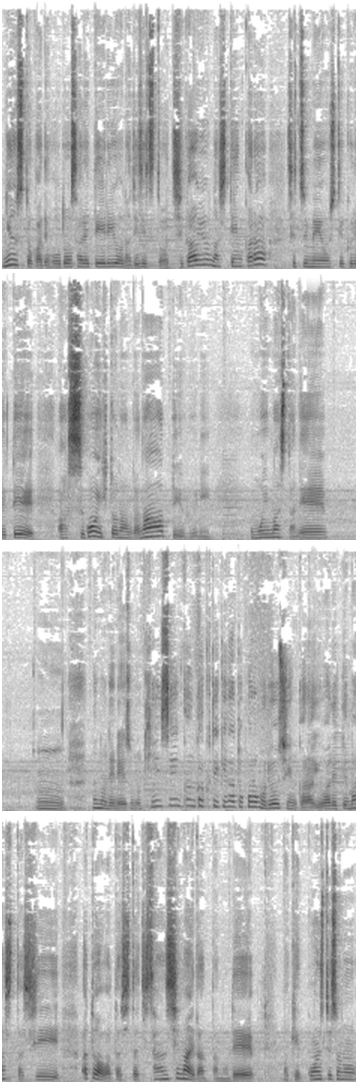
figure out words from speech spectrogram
ニュースとかで報道されているような事実とは違うような視点から説明をしてくれてあすごい人なんだなっていうふうに思いましたね。うん、なのでねその金銭感覚的なところも両親から言われてましたしあとは私たち3姉妹だったので、まあ、結婚してその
